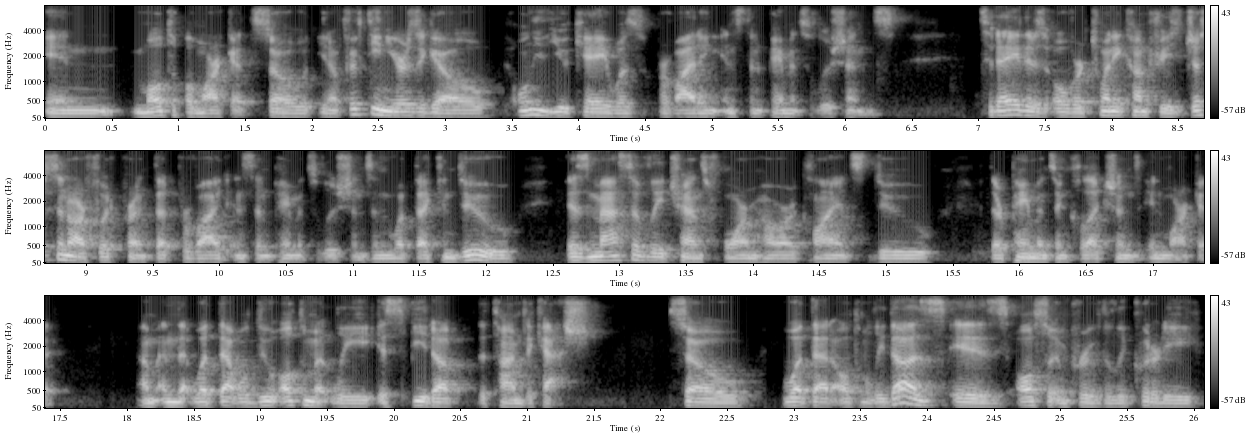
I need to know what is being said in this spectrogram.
in multiple markets. So, you know, 15 years ago, only the UK was providing instant payment solutions. Today, there's over 20 countries just in our footprint that provide instant payment solutions. And what that can do is massively transform how our clients do their payments and collections in market. Um, and that what that will do ultimately is speed up the time to cash. So, what that ultimately does is also improve the liquidity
